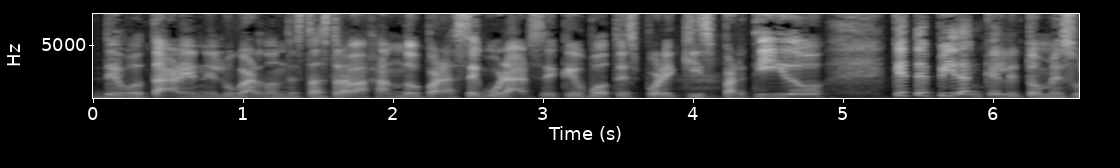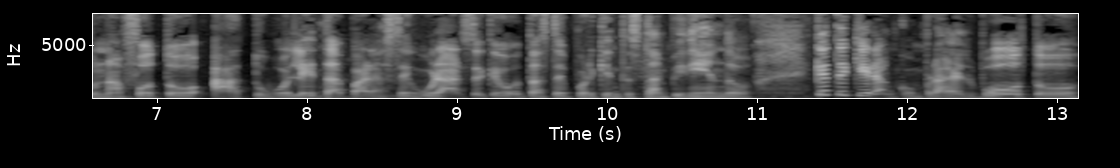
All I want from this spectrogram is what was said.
de votar en el lugar donde estás trabajando para asegurarse que votes por X partido, que te pidan que le tomes una foto a tu boleta para asegurarse que votaste por quien te están pidiendo, que te quieran comprar el voto,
